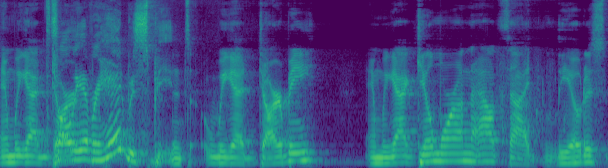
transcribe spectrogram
and we got That's all he Dar- ever had was speed. it's- we got Darby, and we got Gilmore on the outside. Leotis,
